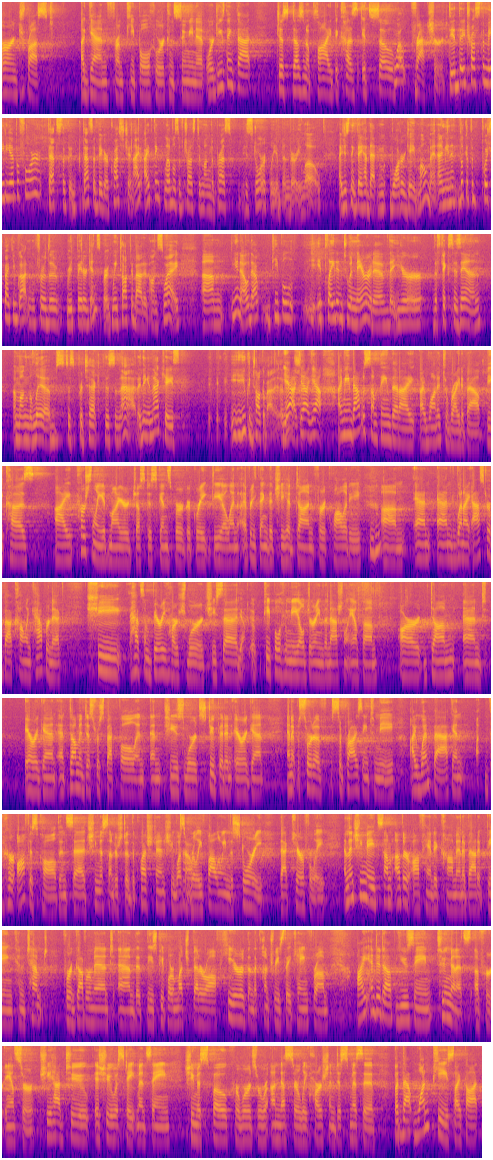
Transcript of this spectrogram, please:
earn trust again from people who are consuming it? Or do you think that just doesn't apply because it's so Well, fractured? Did they trust the media before? That's the good. That's a bigger question. I, I think levels of trust among the press historically have been very low. I just think they had that Watergate moment. I mean, look at the pushback you've gotten for the Ruth Bader Ginsburg. We talked about it on Sway. Um, you know that people, it played into a narrative that you're the fix is in among the libs to protect this and that. I think in that case, you can talk about it. I mean, Yeah, yeah, yeah. I mean, that was something that I, I wanted to write about because I personally admired Justice Ginsburg a great deal and everything that she had done for equality. Mm-hmm. Um, and, and when I asked her about Colin Kaepernick, she had some very harsh words. She said, Yeah. people who kneel during the national anthem are dumb and arrogant and dumb and disrespectful and, and she used words stupid and arrogant and it was sort of surprising to me. I went back and uh, her office called and said she misunderstood the question. She wasn't Oh. really following the story that carefully. And then she made some other offhanded comment about it being contempt for a government and that these people are much better off here than the countries they came from I ended up using two minutes of her answer. She had to issue a statement saying she misspoke, her words were unnecessarily harsh and dismissive. But mm-hmm. that one piece, I thought,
